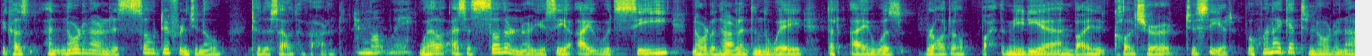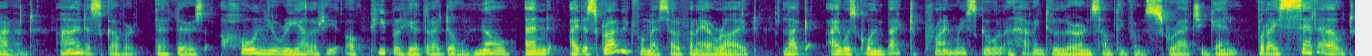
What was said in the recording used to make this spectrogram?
because Northern Ireland is so different, you know, to the south of Ireland. In what way? Well, as a southerner, you see, I would see Northern Ireland in the way that I was brought up by the media and by culture to see it. But when I get to Northern Ireland, I discovered that there's a whole new reality of people here that I don't know. And I described it for myself when I arrived. like I was going back to primary school and having to learn something from scratch again. But I set out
